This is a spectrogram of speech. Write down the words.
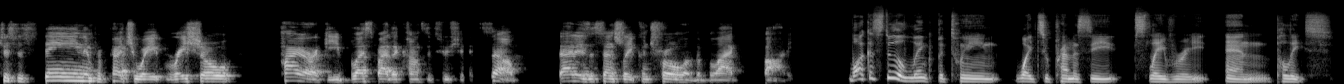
to sustain and perpetuate racial hierarchy blessed by the Constitution itself. That is essentially control of the black body. Walk us through the link between white supremacy, slavery, and police.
